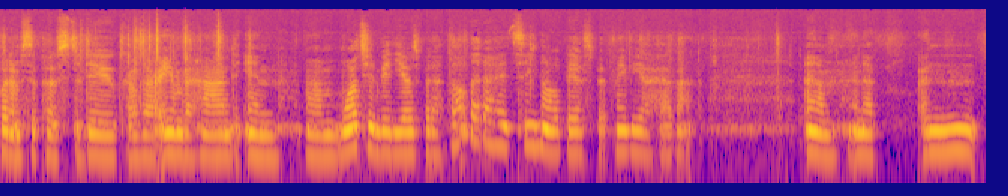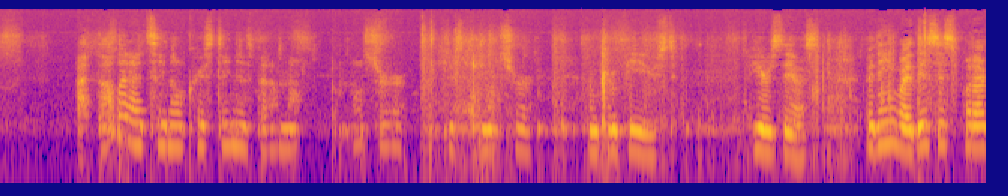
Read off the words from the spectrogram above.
what I'm supposed to do because I am behind in um, watching videos, but I thought that I had seen all this, but maybe I haven't. Um, and I, I, I thought that I'd seen all Kristina's, but I'm not, I'm not sure. I'm not sure. I'm confused. Here's this. But anyway, this is what I,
